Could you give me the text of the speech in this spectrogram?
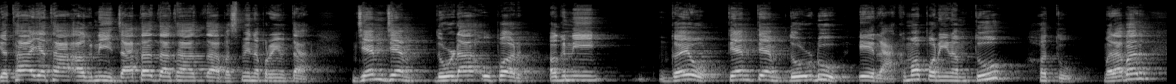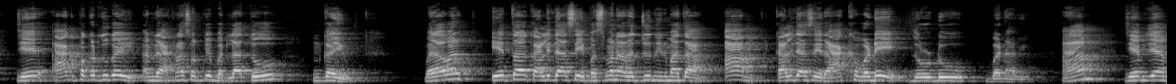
યથા યથા અગ્નિ જાતા ભસ્મે ભસ્મેન પ્રયુક્તા. જેમ જેમ દોરડા ઉપર અગ્નિ ગયો, તેમ તેમ દોરડું એ રાખમાં પરિણમતું હતું. બરાબર? જે આગ પકડતું ગયું અને રાખના સ્વરૂપે બદલાતું ગયું. બરાબર? એ તો કાલિદાસે ભસ્મના રજ્જુ નિર્માતા, આમ કાલિદાસે રાખ વડે દોરડું બનાવ્યું. આમ જેમ જેમ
